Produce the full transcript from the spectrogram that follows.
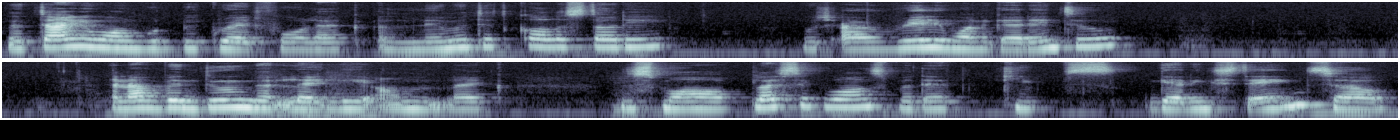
The tiny one would be great for like a limited color study which I really want to get into. And I've been doing that lately on like the small plastic ones but that keeps getting stained so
